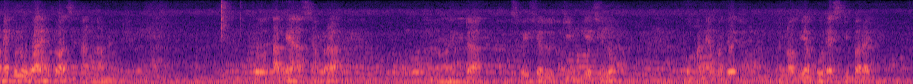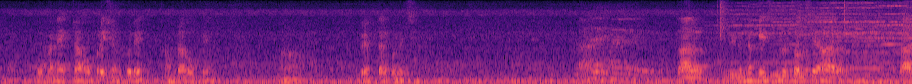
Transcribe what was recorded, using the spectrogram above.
অনেকগুলো ওয়ারেন্টও আছে তার নামে। তাকে আজকে আমরা একটা স্পেশাল টিম গিয়েছিল। ওখানে আমাদের নদিয়াপুর এসটি পাড়ায় ওখানে একটা অপারেশন করে আমরা ওকে গ্রেপ্তার করেছি। তার বিভিন্ন কেসগুলো চলছে আর তার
